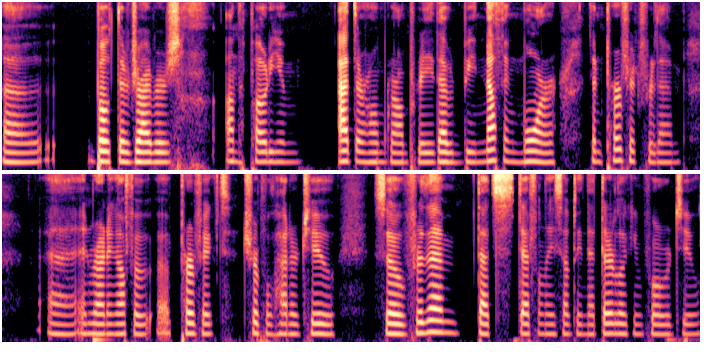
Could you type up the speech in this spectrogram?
uh, both their drivers on the podium at their home Grand Prix. That would be nothing more than perfect for them, uh, and running off a, a perfect triple header too. So for them, that's definitely something that they're looking forward to.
